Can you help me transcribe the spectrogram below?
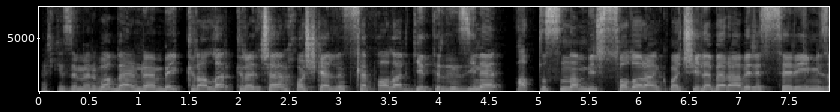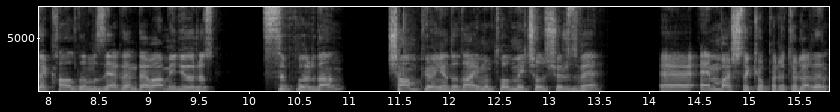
Herkese merhaba ben Ren Bey. Krallar Kraliçeler hoş geldiniz. Sefalar getirdiniz. Yine tatlısından bir solo rank maçı ile beraberiz. Serimize kaldığımız yerden devam ediyoruz. Sıfırdan şampiyon ya da diamond olmaya çalışıyoruz ve e, en baştaki operatörlerden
